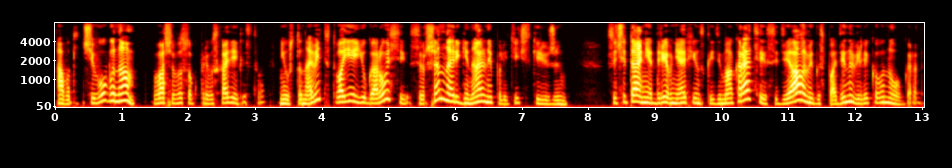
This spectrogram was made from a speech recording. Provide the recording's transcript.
А вот от чего бы нам ваше высокопревосходительство, не установить в твоей Югороссии совершенно оригинальный политический режим. Сочетание древнеафинской демократии с идеалами господина Великого Новгорода.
